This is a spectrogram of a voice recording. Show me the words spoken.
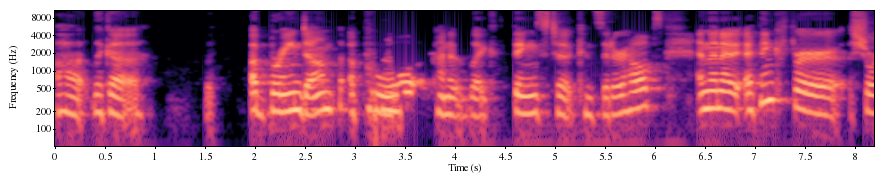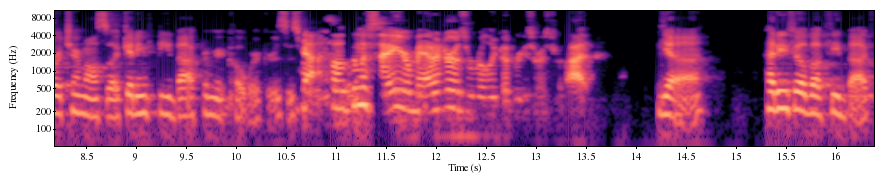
uh, like a a brain dump, a mm-hmm. pool mm-hmm. kind of like things to consider helps. And then I, I think for short term also like getting feedback from your coworkers is yeah. Really so I was gonna say your manager is a really good resource for that. Yeah. How do you feel about feedback?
